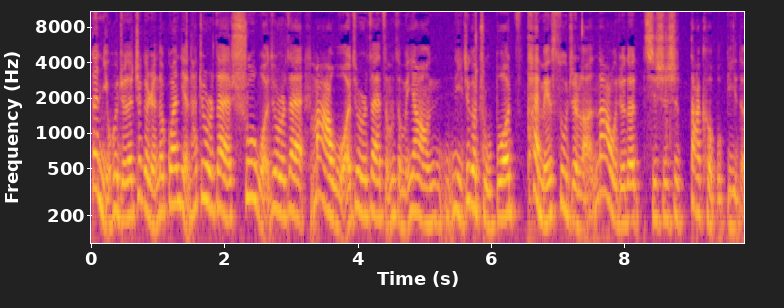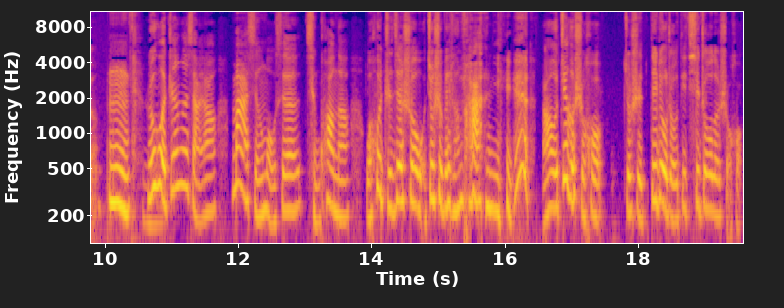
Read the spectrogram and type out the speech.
但你会觉得这个人的观点，他就是在说我，就是在骂我，就是在怎么怎么样。你这个主播太没素质了，那我觉得其实是大可不必的。嗯，如果真的想要骂醒某些情况呢，我会直接说，我就是为了骂你。然后这个时候就是第六周、第七周的时候。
